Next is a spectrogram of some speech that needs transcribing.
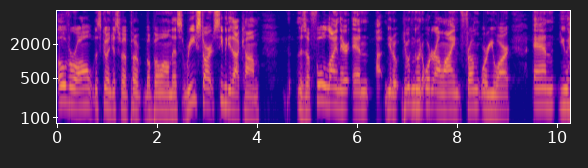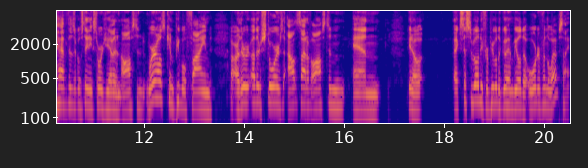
overall, let's go and just put a, a bow on this. RestartCBD.com there's a full line there, and uh, you know people can go and order online from where you are. And you have physical standing stores. You have it in Austin. Where else can people find? Are there other stores outside of Austin? And you know, accessibility for people to go ahead and be able to order from the website.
